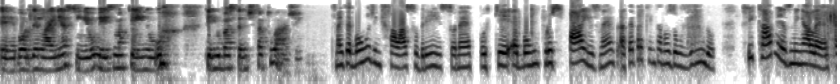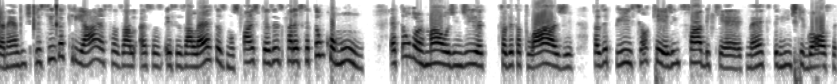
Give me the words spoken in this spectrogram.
é, borderline assim. Eu mesma tenho, tenho bastante tatuagem. Mas é bom a gente falar sobre isso, né? Porque é bom para os pais, né? Até para quem está nos ouvindo, ficar mesmo em alerta, né? A gente precisa criar essas, essas, esses alertas nos pais, porque às vezes parece que é tão comum é tão normal hoje em dia fazer tatuagem, fazer piercing, ok, a gente sabe que é, né, que tem gente que gosta,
